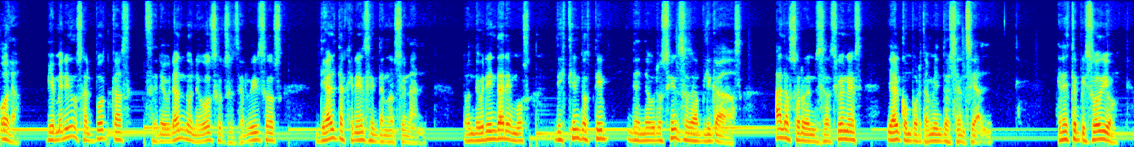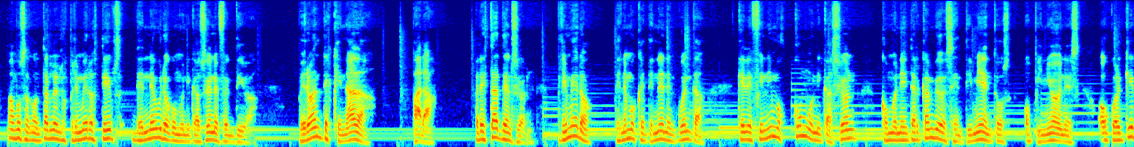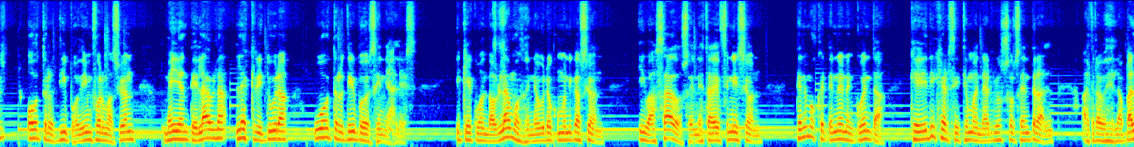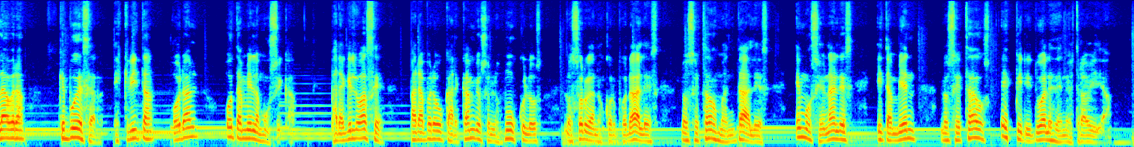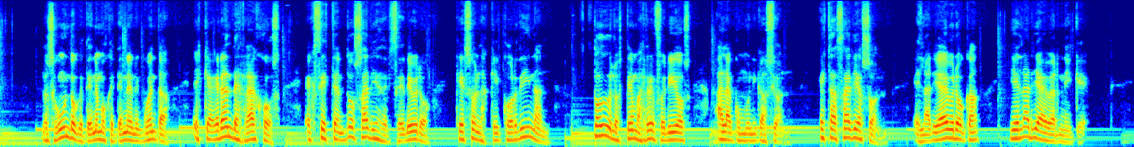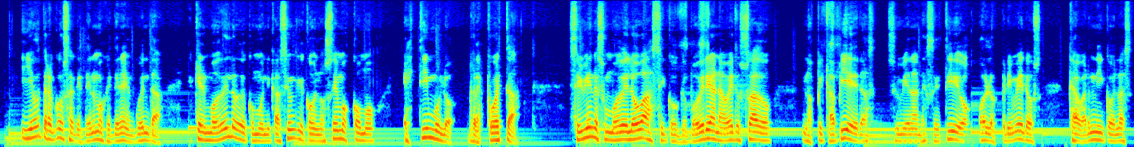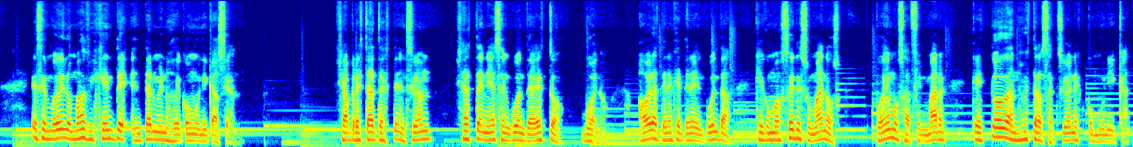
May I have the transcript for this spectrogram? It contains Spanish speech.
Hola, bienvenidos al podcast Celebrando Negocios y Servicios de Alta Gerencia Internacional, donde brindaremos distintos tips de neurociencias aplicadas a las organizaciones y al comportamiento esencial. En este episodio vamos a contarles los primeros tips de neurocomunicación efectiva. Pero antes que nada, para, presta atención. Primero, tenemos que tener en cuenta que definimos comunicación como el intercambio de sentimientos, opiniones, o cualquier otro tipo de información mediante el habla, la escritura u otro tipo de señales. Y que cuando hablamos de neurocomunicación y basados en esta definición, tenemos que tener en cuenta que dirige el sistema nervioso central a través de la palabra, que puede ser escrita, oral o también la música. ¿Para qué lo hace? Para provocar cambios en los músculos, los órganos corporales, los estados mentales, emocionales y también los estados espirituales de nuestra vida. Lo segundo que tenemos que tener en cuenta es que a grandes rasgos existen dos áreas del cerebro que son las que coordinan todos los temas referidos a la comunicación. Estas áreas son el área de Broca y el área de Wernicke. Y otra cosa que tenemos que tener en cuenta es que el modelo de comunicación que conocemos como estímulo-respuesta, si bien es un modelo básico que podrían haber usado los picapiedras, si hubieran existido, o los primeros cavernícolas, es el modelo más vigente en términos de comunicación. ¿Ya prestaste atención? ¿Ya tenías en cuenta esto? Bueno, ahora tenés que tener en cuenta que como seres humanos podemos afirmar que todas nuestras acciones comunican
